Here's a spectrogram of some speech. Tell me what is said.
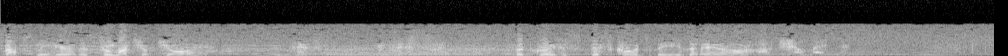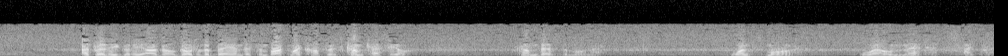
stops me here. It is too much of joy. And this, and this, the greatest discords be that e'er our hearts shall make. I pray thee, good Iago, go to the bay and disembark my coffers. Come, Cassio. Come, Desdemona. Once more, well met at Cyprus.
